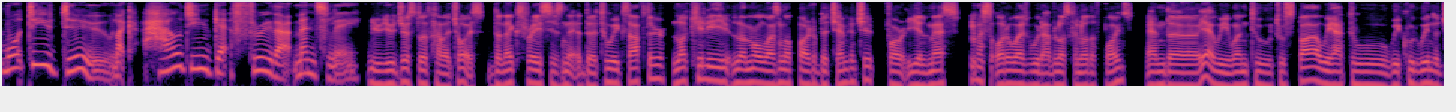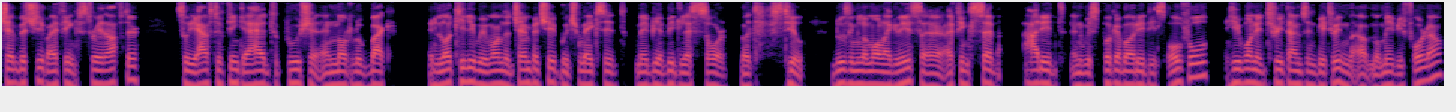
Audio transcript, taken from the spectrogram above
what do you do? Like, how do you get through that mentally? You you just don't have a choice. The next race is the two weeks after. Luckily, Le Mans was not part of the championship for ELMS, otherwise would have lost a lot of points. And uh, yeah, we went to to Spa. We had to we could win the championship. I think straight after. So you have to think ahead to push and not look back. And luckily, we won the championship, which makes it maybe a bit less sore, but still losing Le Mans like this. Uh, I think Seb had it and we spoke about it. It's awful. He won it three times in between, uh, maybe four now,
